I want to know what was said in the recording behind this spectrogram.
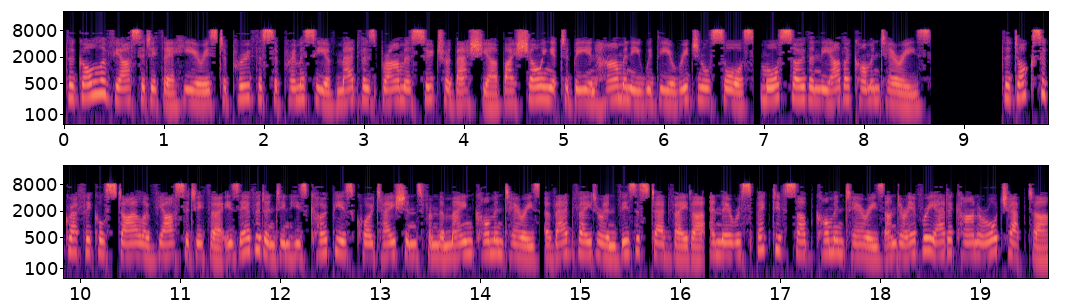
The goal of Vyasatirtha here is to prove the supremacy of Madhva's Brahma Sutra Bhashya by showing it to be in harmony with the original source, more so than the other commentaries. The doxographical style of Vyasatirtha is evident in his copious quotations from the main commentaries of Advaita and Visistadvaita and their respective sub-commentaries under every adhikarana or chapter.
